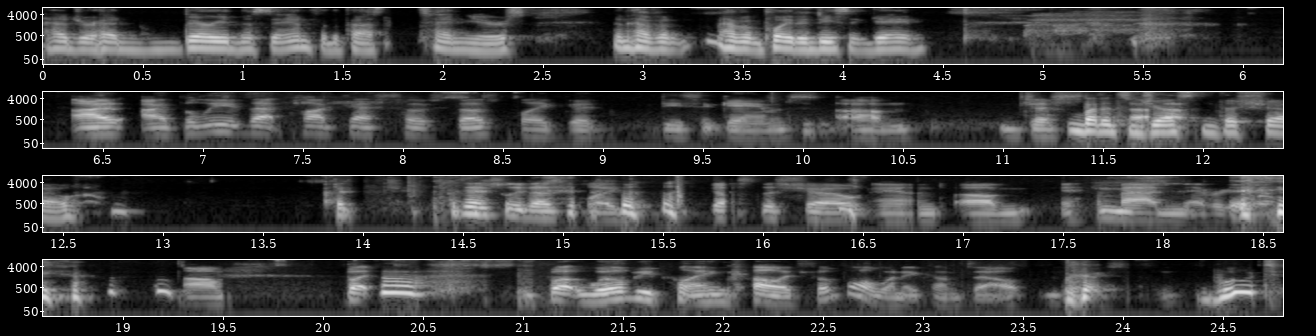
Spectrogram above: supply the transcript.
had your head buried in the sand for the past ten years and haven't haven't played a decent game, I I believe that podcast host does play good decent games. Um, just but it's uh, just the show. potentially does play just the show and um, Madden every game. Um, but but we'll be playing college football when it comes out. Woot!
